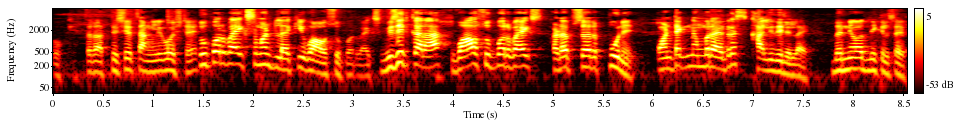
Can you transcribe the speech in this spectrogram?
ओके तर अतिशय चांगली गोष्ट आहे. सुपर बाईक्स म्हटलं की वाव सुपर बाईक्स व्हिजिट करा. Wow super bikes Hadapsar Pune. Contact number address खाली दिलेला आहे. धन्यवाद निखिल साहेब.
